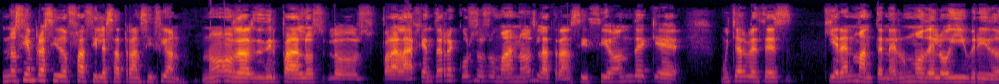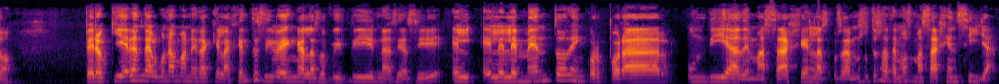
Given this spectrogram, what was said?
no siempre ha sido fácil esa transición, ¿no? O sea, es decir, para, los, los, para la gente de recursos humanos, la transición de que muchas veces quieren mantener un modelo híbrido pero quieren de alguna manera que la gente sí venga a las oficinas y así, el, el, elemento de incorporar un día de masaje en las, o sea, nosotros hacemos masaje en silla,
